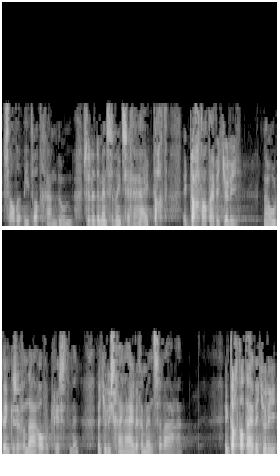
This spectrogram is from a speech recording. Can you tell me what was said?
zal dat niet wat gaan doen? Zullen de mensen dan niet zeggen, hé, ik dacht, ik dacht altijd dat jullie, nou hoe denken ze vandaag over christenen? Dat jullie schijnheilige mensen waren? Ik dacht altijd dat jullie,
